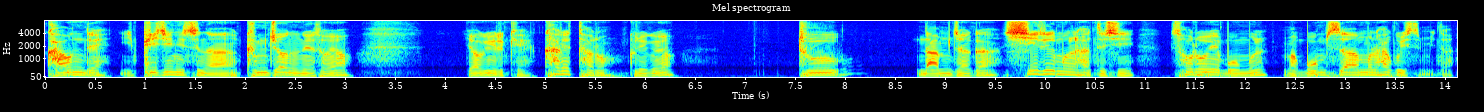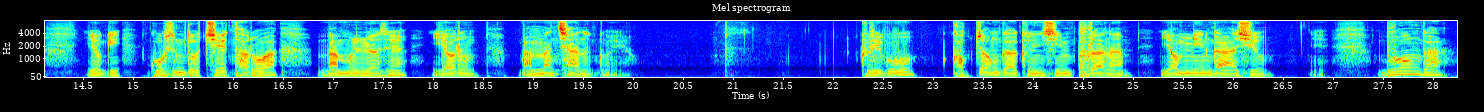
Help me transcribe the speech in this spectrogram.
가운데 이 비즈니스나 금전운에서요. 여기 이렇게 카레타로 그리고요. 두 남자가 씨름을 하듯이 서로의 몸을 막 몸싸움을 하고 있습니다. 여기 고슴도치의 타로와 맞물려서 여름 만만치 않을 거예요. 그리고 걱정과 근심, 불안함, 연민과 아쉬움, 예. 무언가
